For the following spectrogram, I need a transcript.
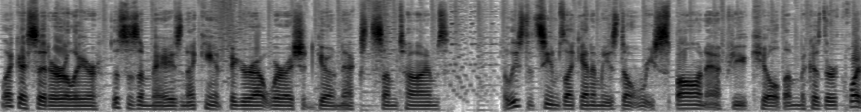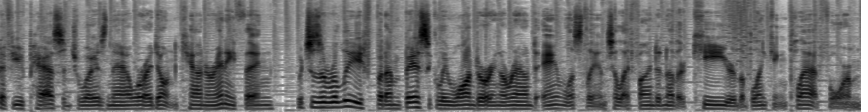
Like I said earlier, this is a maze and I can't figure out where I should go next sometimes. At least it seems like enemies don't respawn after you kill them, because there are quite a few passageways now where I don't encounter anything, which is a relief, but I'm basically wandering around aimlessly until I find another key or the blinking platform.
